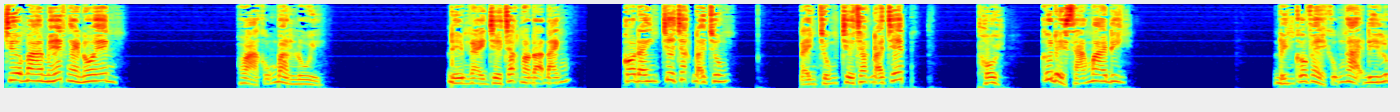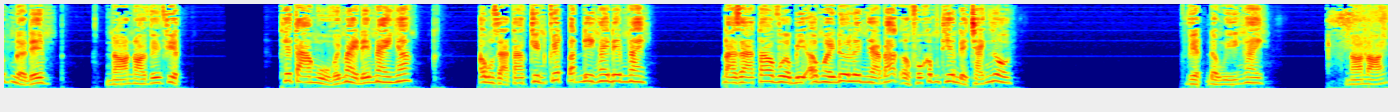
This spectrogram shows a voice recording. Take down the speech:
Chưa mai mới hết ngày Noel. Hòa cũng bàn lùi. Đêm này chưa chắc nó đã đánh. Có đánh chưa chắc đã trúng. Đánh trúng chưa chắc đã chết. Thôi, cứ để sáng mai đi. Đính có vẻ cũng ngại đi lúc nửa đêm. Nó nói với Việt. Thế tao ngủ với mày đêm nay nhá. Ông già tao kiên quyết bắt đi ngay đêm nay. Bà già tao vừa bị ông ấy đưa lên nhà bác ở phố Khâm Thiên để tránh rồi. Việt đồng ý ngay. Nó nói.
